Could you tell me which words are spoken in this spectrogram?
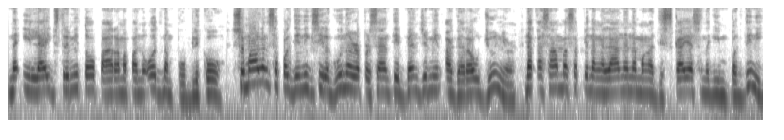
na i-livestream ito para mapanood ng publiko. Sumalang sa pagdinig si Laguna Representative Benjamin Agaraw Jr. na kasama sa pinangalanan ng mga diskaya sa naging pagdinig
